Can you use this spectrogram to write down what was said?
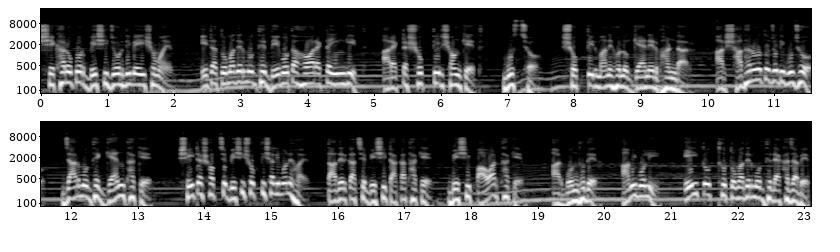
শেখার ওপর বেশি জোর দিবে এই সময়। এটা তোমাদের মধ্যে দেবতা হওয়ার একটা ইঙ্গিত আর একটা শক্তির সংকেত। বুঝছ? শক্তির মানে হলো জ্ঞানের ভাণ্ডার। আর সাধারণত যদি বুঝো, যার মধ্যে জ্ঞান থাকে সেইটা সবচেয়ে বেশি শক্তিশালী মনে হয়। তাদের কাছে বেশি টাকা থাকে, বেশি পাওয়ার থাকে। আর বন্ধুদের, আমি বলি, এই তথ্য তোমাদের মধ্যে দেখা যাবে।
